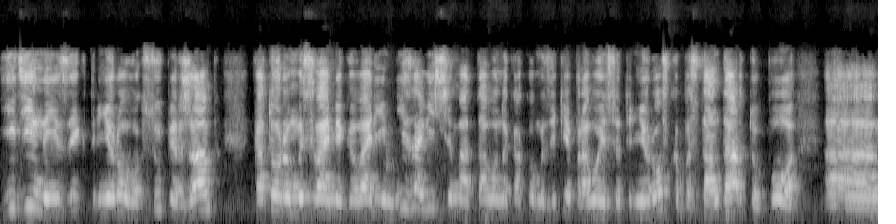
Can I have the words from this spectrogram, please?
единый язык тренировок супержамп, которым мы с вами говорим, независимо от того, на каком языке проводится тренировка, по стандарту, по а,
